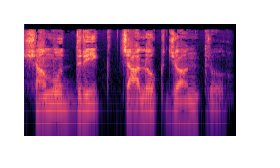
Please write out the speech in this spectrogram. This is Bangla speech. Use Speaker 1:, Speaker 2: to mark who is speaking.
Speaker 1: সামুদ্রিক চালক যন্ত্র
